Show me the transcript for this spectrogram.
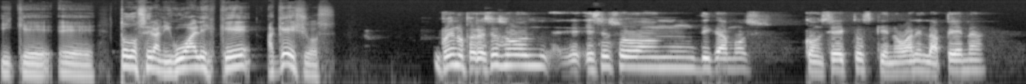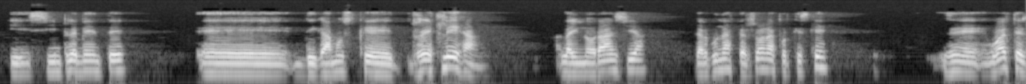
y que todos eran iguales que aquellos. Bueno, pero esos son, esos son, digamos, conceptos que no valen la pena y simplemente, eh, digamos que reflejan la ignorancia de algunas personas, porque es que, eh, Walter,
